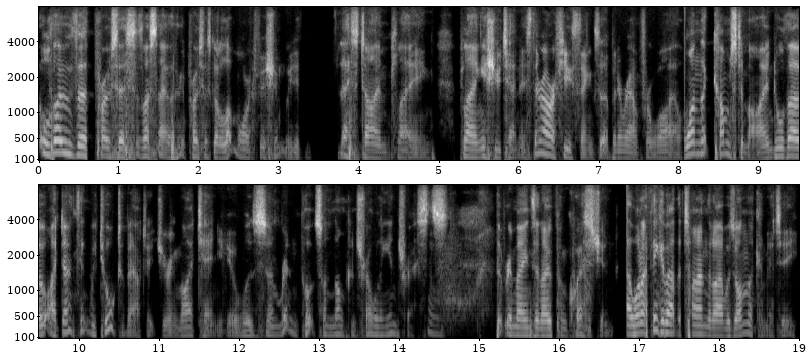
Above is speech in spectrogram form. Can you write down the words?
although the process, as I say, I think the process got a lot more efficient. We did less time playing playing issue tennis, there are a few things that have been around for a while. One that comes to mind, although I don't think we talked about it during my tenure, was um, written puts on non-controlling interests. Oh. That remains an open question. Uh, when I think about the time that I was on the committee,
